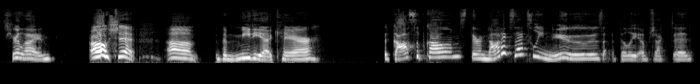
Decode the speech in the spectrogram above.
it's your line. oh shit! Um, the media care. The gossip columns, they're not exactly news, Billy objected.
